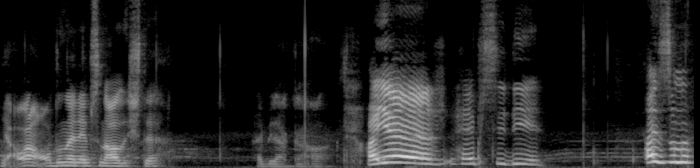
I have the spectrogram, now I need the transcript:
Ya Orhan odunların hepsini al işte. Ha bir dakika al. Hayır. Hepsi değil. Azını.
